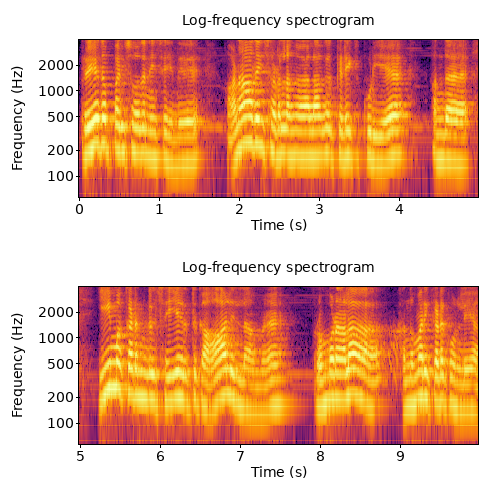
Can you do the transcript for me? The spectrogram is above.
பிரேத பரிசோதனை செய்து அனாதை சடலங்களாக கிடைக்கக்கூடிய அந்த ஈமக்கடன்கள் செய்யறதுக்கு ஆள் இல்லாமல் ரொம்ப நாளாக அந்த மாதிரி கிடக்கும் இல்லையா?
